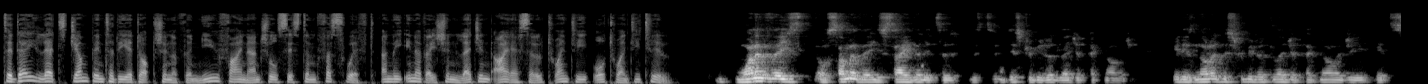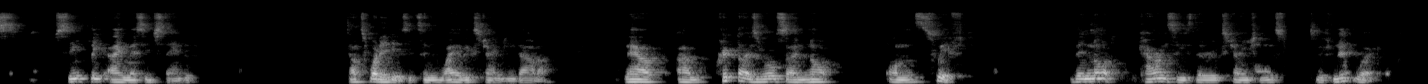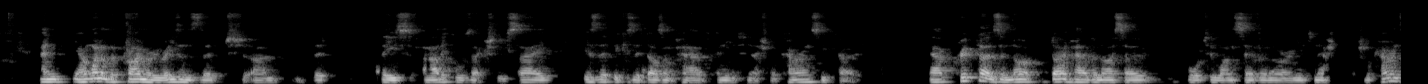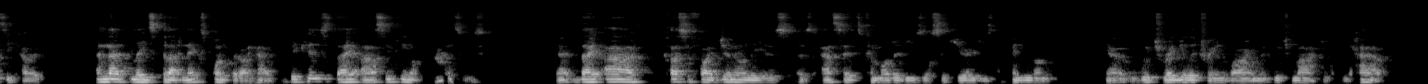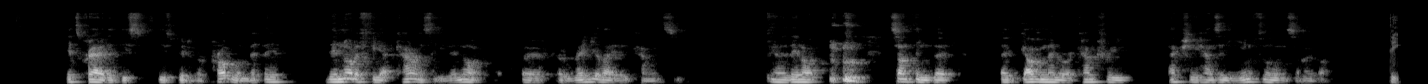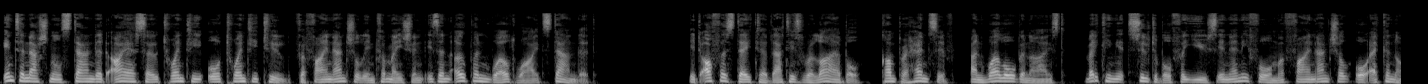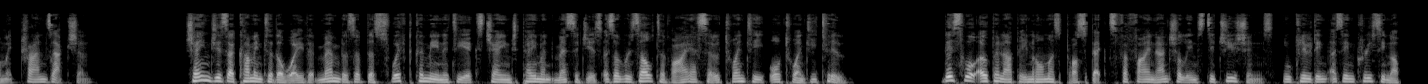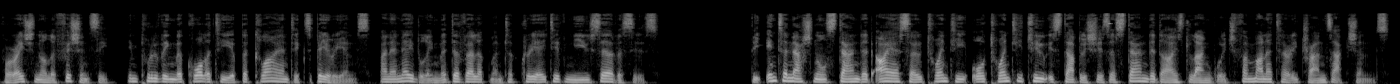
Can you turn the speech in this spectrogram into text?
Today let's jump into the adoption of the new financial system for SWIFT and the innovation legend ISO 20 or 22. One of these, or some of these, say that it's a, it's a distributed ledger technology. It is not a distributed ledger technology, it's simply a message standard. That's what it is. It's a way of exchanging data. Now, um, cryptos are also not on Swift. They're not currencies that are exchanged in the Swift network. And you know, one of the primary reasons that um, that these articles actually say is that because it doesn't have an international currency code. Now, cryptos are not don't have an ISO 4217 or an international currency code, and that leads to that next point that I have because they are simply not currencies. Now, they are classified generally as, as assets, commodities, or securities, depending on you know, which regulatory environment, which market you have. It's created this, this bit of a problem, but they're, they're not a fiat currency. They're not a, a regulated currency. You know, they're not something that a government or a country actually has any influence over. The international standard ISO 20 or 22 for financial information is an open worldwide standard. It offers data that is reliable, comprehensive, and well organized, making it suitable for use in any form of financial or economic transaction. Changes are coming to the way that members of the SWIFT community exchange payment messages as a result of ISO 20 or 22. This will open up enormous prospects for financial institutions, including as increasing operational efficiency, improving the quality of the client experience, and enabling the development of creative new services. The international standard ISO 20 or 22 establishes a standardized language for monetary transactions.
